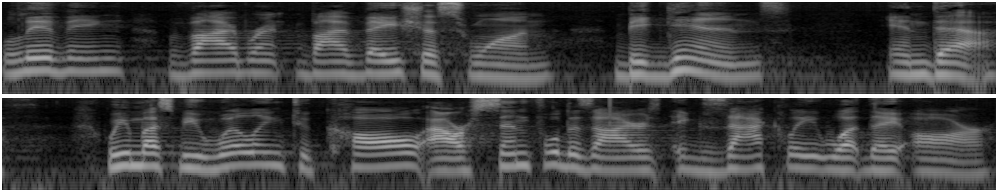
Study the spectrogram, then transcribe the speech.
living, vibrant, vivacious one begins in death. We must be willing to call our sinful desires exactly what they are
